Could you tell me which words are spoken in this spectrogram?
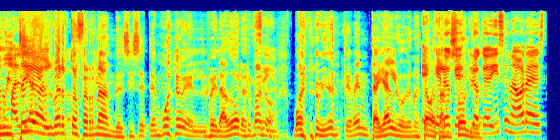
Tuitea. Alberto Fernández y se te mueve el velador, hermano. Sí. Bueno, evidentemente hay algo que no es estaba que tan lo, que sólido. lo que dicen ahora es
